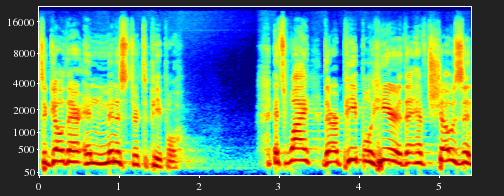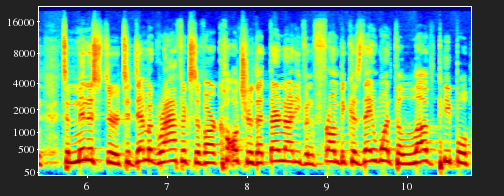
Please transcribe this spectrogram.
to go there and minister to people. It's why there are people here that have chosen to minister to demographics of our culture that they're not even from because they want to love people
